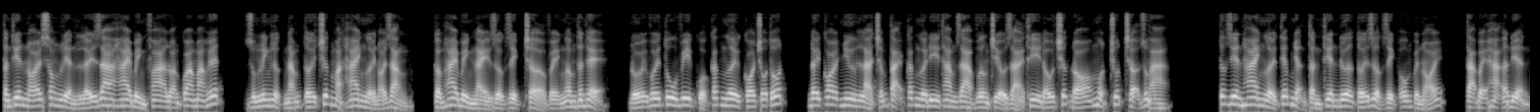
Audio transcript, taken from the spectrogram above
Tần thiên nói xong liền lấy ra hai bình pha loạn qua ma huyết, dùng linh lực nắm tới trước mặt hai người nói rằng, cầm hai bình này dược dịch trở về ngâm thân thể, đối với tu vi của các ngươi có chỗ tốt, đây coi như là chấm tại các ngươi đi tham gia vương triều giải thi đấu trước đó một chút trợ giúp à. tức nhiên hai người tiếp nhận tần thiên đưa tới dược dịch ôm quyền nói, tạ bệ hạ ân điển.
